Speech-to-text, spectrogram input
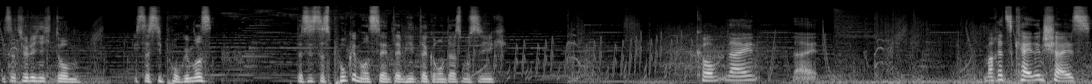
Ist natürlich nicht dumm. Ist das die Pokémon... Das ist das Pokémon Center im Hintergrund als Musik. Komm, nein, nein. Mach jetzt keinen Scheiß.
